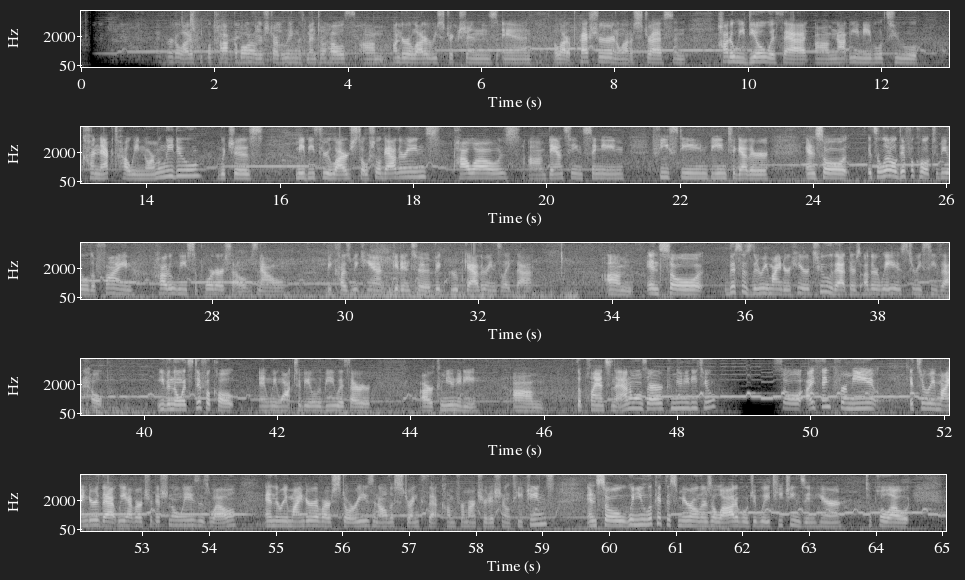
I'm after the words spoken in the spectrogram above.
Heard a lot of people talk about how they're struggling with mental health um, under a lot of restrictions and a lot of pressure and a lot of stress. And how do we deal with that? Um, not being able to connect how we normally do, which is maybe through large social gatherings, powwows, um, dancing, singing, feasting, being together. And so it's a little difficult to be able to find how do we support ourselves now because we can't get into big group gatherings like that. Um, and so this is the reminder here too that there's other ways to receive that help. Even though it's difficult and we want to be able to be with our, our community. Um, the plants and the animals are our community too. So I think for me, it's a reminder that we have our traditional ways as well, and the reminder of our stories and all the strength that come from our traditional teachings. And so when you look at this mural, there's a lot of Ojibwe teachings in here to pull out.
